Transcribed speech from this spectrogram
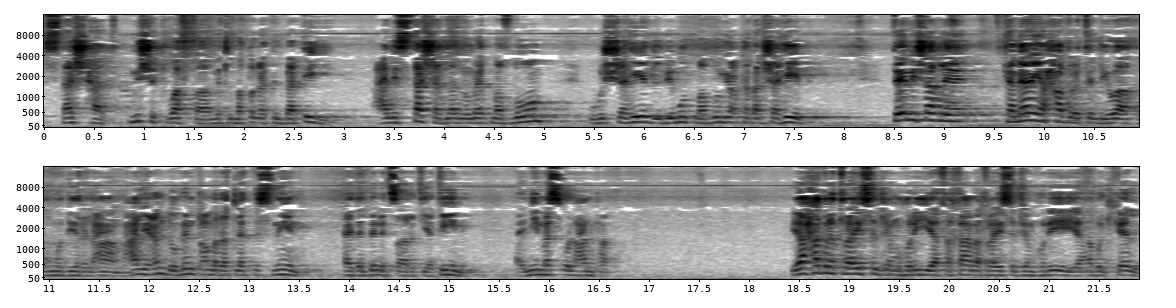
استشهد مش توفى مثل ما طلعت البرقيه علي استشهد لأنه مات مظلوم والشهيد اللي بيموت مظلوم يعتبر شهيد. ثاني شغلة كمان يا حضرة اللواء المدير العام علي عنده بنت عمرها ثلاث سنين هيدي البنت صارت يتيمة هي مين مسؤول عنها؟ يا حضرة رئيس الجمهورية فخامة رئيس الجمهورية يا أبو الكل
